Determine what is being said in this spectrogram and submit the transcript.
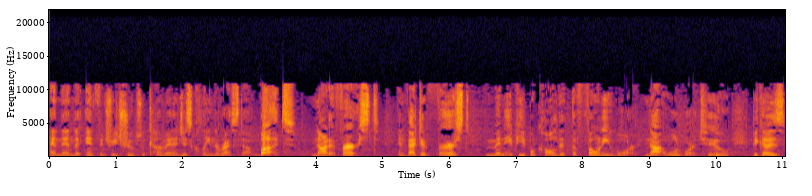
and then the infantry troops would come in and just clean the rest up. But not at first. In fact, at first, many people called it the phony war, not World War II, because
